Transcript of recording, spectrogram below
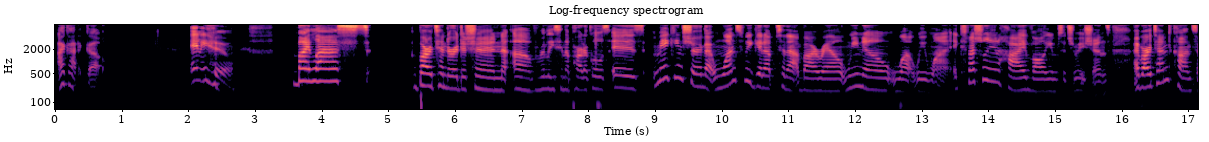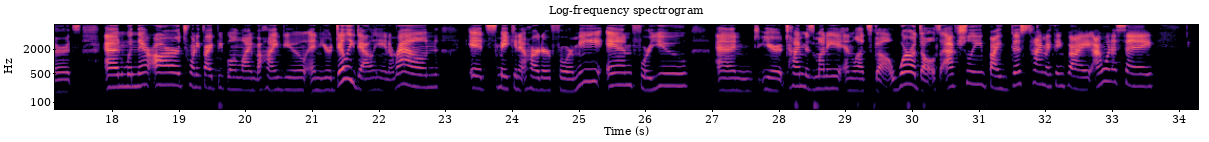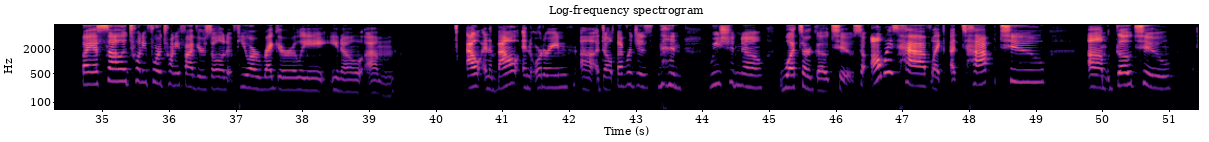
i gotta go Anywho, my last bartender edition of releasing the particles is making sure that once we get up to that bar rail, we know what we want, especially in high volume situations. I bartend concerts, and when there are 25 people in line behind you and you're dilly dallying around, it's making it harder for me and for you. And your time is money, and let's go. We're adults. Actually, by this time, I think by, I want to say, by a solid 24 25 years old if you are regularly you know um, out and about and ordering uh, adult beverages then we should know what's our go-to so always have like a top two um, go-to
